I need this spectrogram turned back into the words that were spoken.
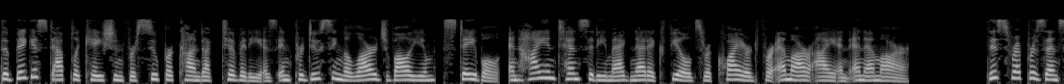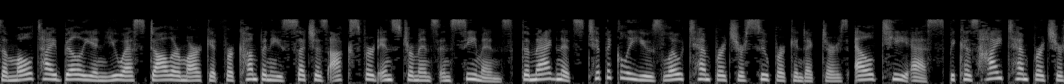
The biggest application for superconductivity is in producing the large volume, stable, and high-intensity magnetic fields required for MRI and NMR. This represents a multi-billion US dollar market for companies such as Oxford Instruments and Siemens. The magnets typically use low-temperature superconductors LTS because high-temperature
